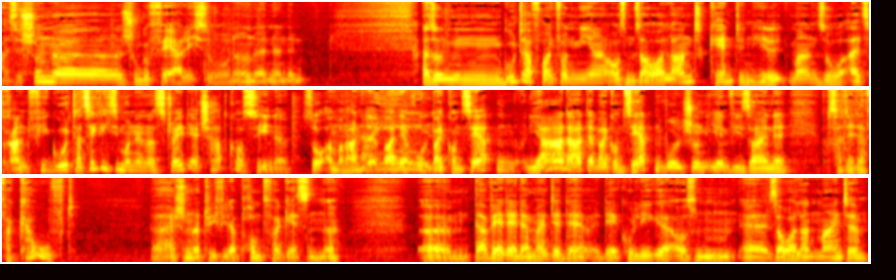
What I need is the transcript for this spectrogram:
Das ist schon, äh, schon gefährlich so. Ne? Ne, ne, ne. Also ein guter Freund von mir aus dem Sauerland kennt den Hildmann so als Randfigur. Tatsächlich Simon in der Straight Edge Hardcore Szene so am Rande Nein. war der wohl bei Konzerten. Ja, da hat er bei Konzerten wohl schon irgendwie seine. Was hat er da verkauft? Ja, schon natürlich wieder prompt vergessen. Ne? Ähm, da wäre der, da meinte der, der Kollege aus dem äh, Sauerland meinte,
